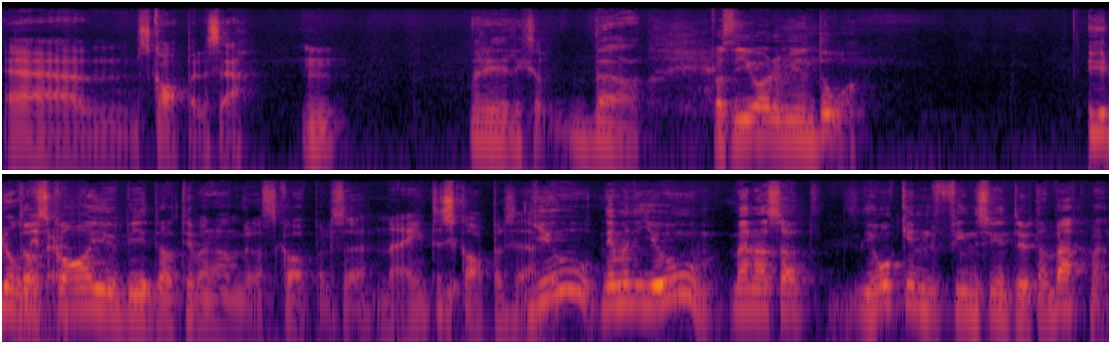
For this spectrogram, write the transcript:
eh, skapelse. Mm. Men det är liksom, bö. Fast det gör de ju ändå. Hur då De ska ju bidra till varandras skapelse. du? Nej, inte skapelse. Jo, nej men jo, men alltså att Jokern finns ju inte utan Batman.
